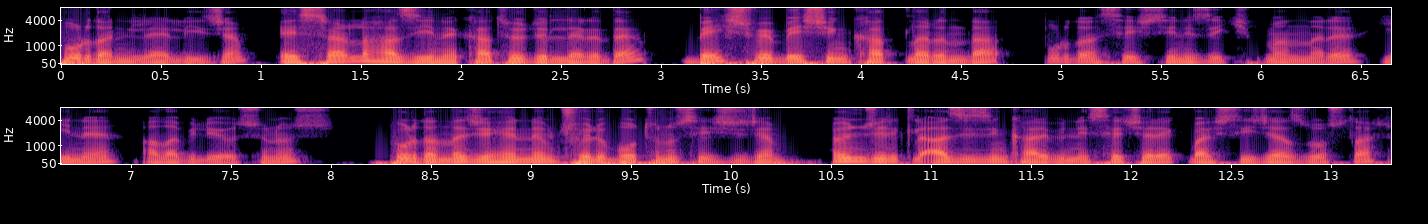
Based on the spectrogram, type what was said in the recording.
Buradan ilerleyeceğim. Esrarlı hazine kat ödülleri de 5 ve 5'in katlarında buradan seçtiğiniz ekipmanları yine alabiliyorsunuz. Buradan da cehennem çölü botunu seçeceğim. Öncelikle Aziz'in kalbini seçerek başlayacağız dostlar.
